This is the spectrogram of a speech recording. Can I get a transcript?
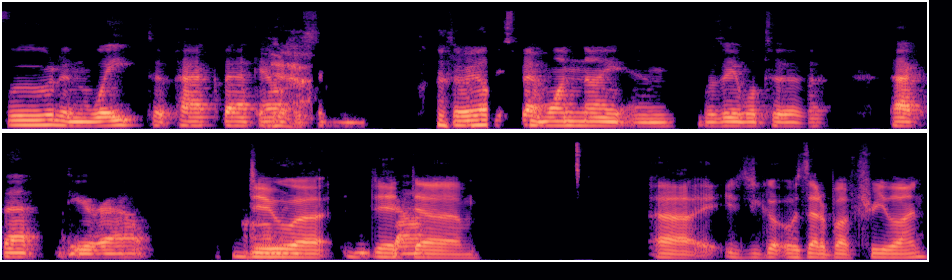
food and weight to pack back out. Yeah. so we only spent one night and was able to pack that deer out. Do um, uh did um uh did you go was that above tree line?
